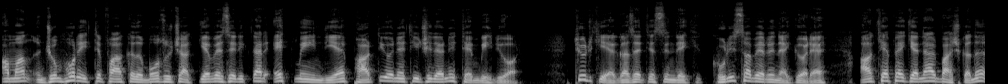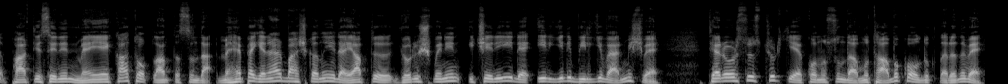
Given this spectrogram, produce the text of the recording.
aman Cumhur İttifakı'nı bozacak gevezelikler etmeyin diye parti yöneticilerini tembihliyor. Türkiye gazetesindeki kulis haberine göre AKP Genel Başkanı partisinin MYK toplantısında MHP Genel Başkanı ile yaptığı görüşmenin içeriğiyle ilgili bilgi vermiş ve terörsüz Türkiye konusunda mutabık olduklarını ve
